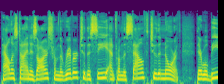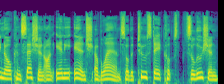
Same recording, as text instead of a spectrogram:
Palestine is ours from the river to the sea and from the south to the north. There will be no concession on any inch of land. So the two-state co- solution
